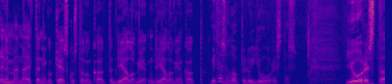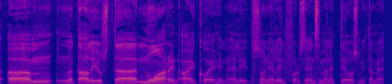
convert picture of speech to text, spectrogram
enemmän näitä niinku keskustelun kautta, dialogien, dialogien kautta. Mitä sä oot oppinut juuristas? Juurista. Um, no tää oli just tää nuorin aikoihin, eli Sonja Lindforsin ensimmäinen teos, mitä me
